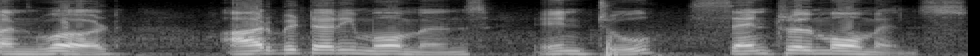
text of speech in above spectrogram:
convert arbitrary moments into central moments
